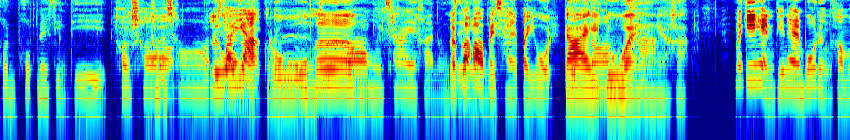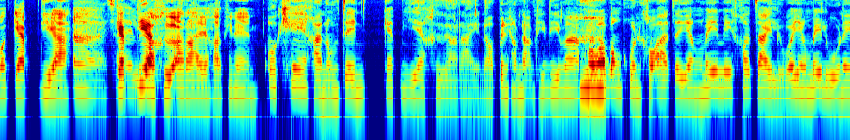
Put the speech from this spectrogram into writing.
ค้นพบในสิ่งที่เขาชอบเขาชอบ หรือว่าใช่อยากรู้อืมเพิ่ถูกต้มองใช่ค่ะน้องแล้วก็จนเอาไปใช้ประโยชน์ได้ถูกต้องด้วยอค่ะย่างเงี้ยค่ะ เมื่อกี้เห็นพี่แนนพูดถึงคำว่าแก p เยียอ่าใช่แก p เยียลคืออะไรอะคะพี่แนน โอเคค่ะ น้องเจนแก p เยียคืออะไรเนาะเป็นคำถามที่ดีมาก เพราะว่าบางคนเขาอาจจะยังไม่ไม่เข้าใจหรือว่ายังไม่รู้ใน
